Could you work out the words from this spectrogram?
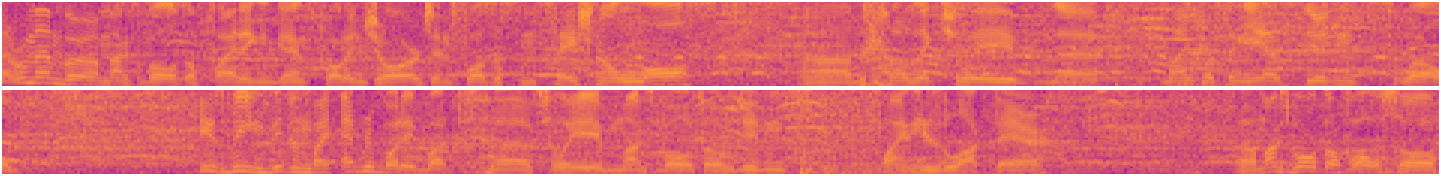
I remember Max Bolotov fighting against Colin George and it was a sensational loss uh, because actually uh, Mike Passenier student, well, he's being beaten by everybody, but uh, actually Max Bolotov didn't find his luck there. Uh, Max Bolotov also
